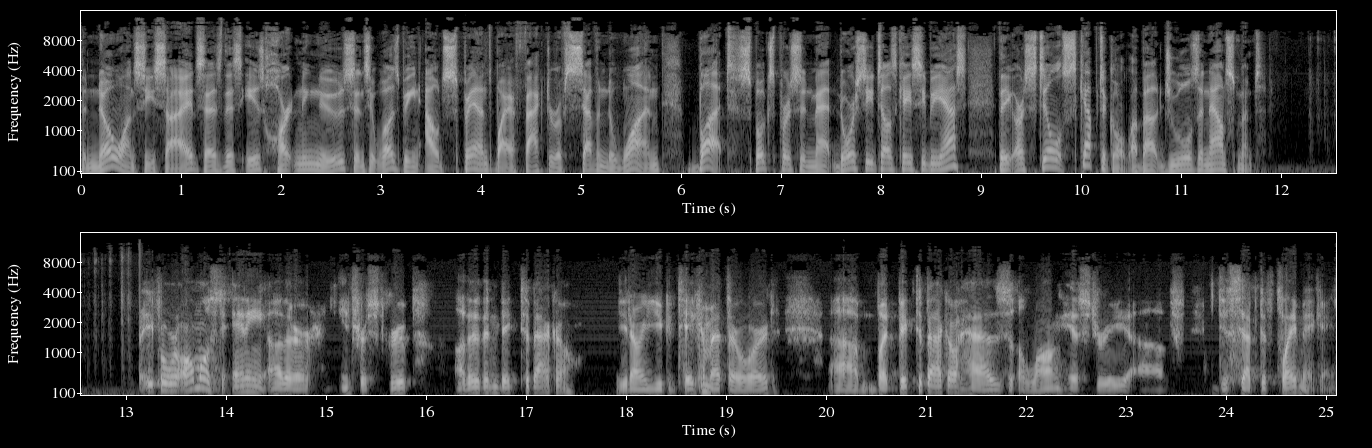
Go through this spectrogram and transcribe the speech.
The no on C side says this is heartening news since it was being outspent by a factor of 7 to 1. But spokesperson Matt Dorsey tells KCBS they are still skeptical about Juul's announcement. If it were almost any other interest group other than big tobacco, you know, you could take them at their word. Um, but big tobacco has a long history of deceptive playmaking.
